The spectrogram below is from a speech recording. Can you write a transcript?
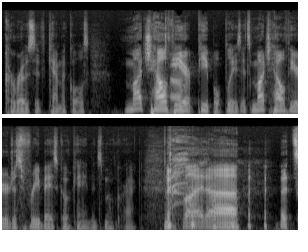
corrosive chemicals. Much healthier, people, please. It's much healthier to just freebase cocaine than smoke crack. But uh, It's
